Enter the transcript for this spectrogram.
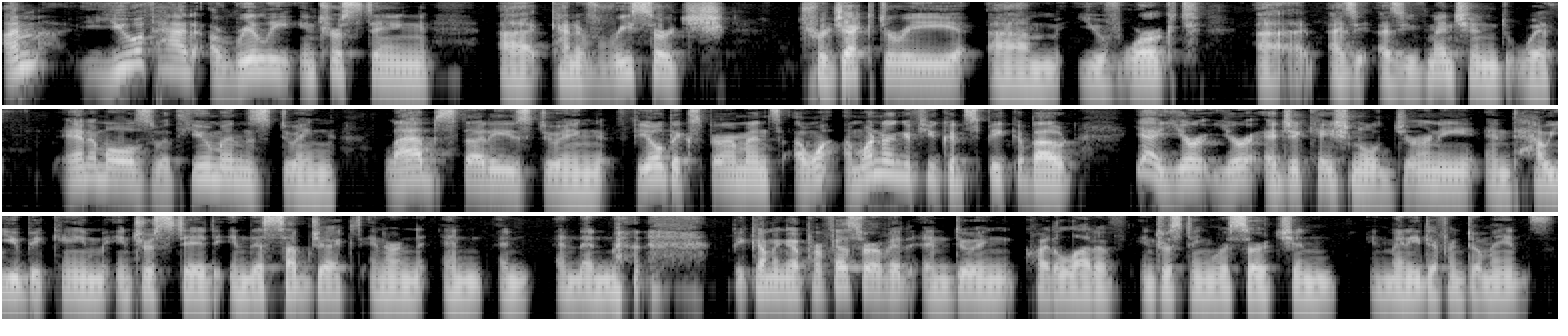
I'm you have had a really interesting uh, kind of research trajectory. Um, you've worked uh, as as you've mentioned with animals with humans, doing lab studies, doing field experiments. I am wondering if you could speak about, yeah, your your educational journey and how you became interested in this subject and and and and then becoming a professor of it and doing quite a lot of interesting research in in many different domains.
